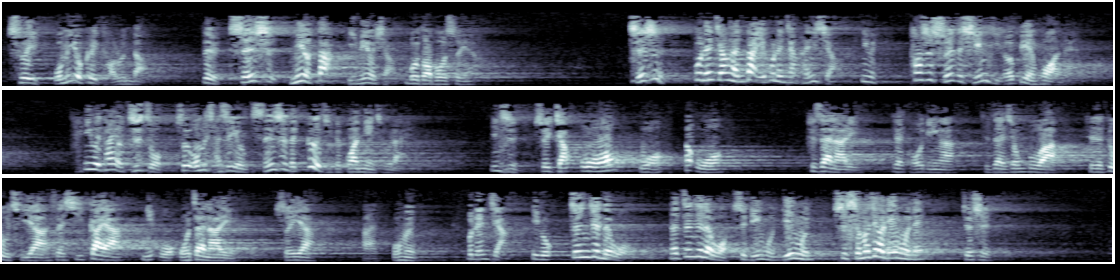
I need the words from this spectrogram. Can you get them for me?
所以我们又可以讨论到，对神识没有大也没有小，波多波碎啊。神识不能讲很大，也不能讲很小，因为它是随着形体而变化的。因为它有执着，所以我们产生有神识的个体的观念出来。因此，所以讲我我那我是在哪里？在头顶啊？就在胸部啊？就在肚脐啊？在膝盖啊？你我我在哪里？所以啊，哎，我们。不能讲一个真正的我，那真正的我是灵魂。灵魂是什么叫灵魂呢？就是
